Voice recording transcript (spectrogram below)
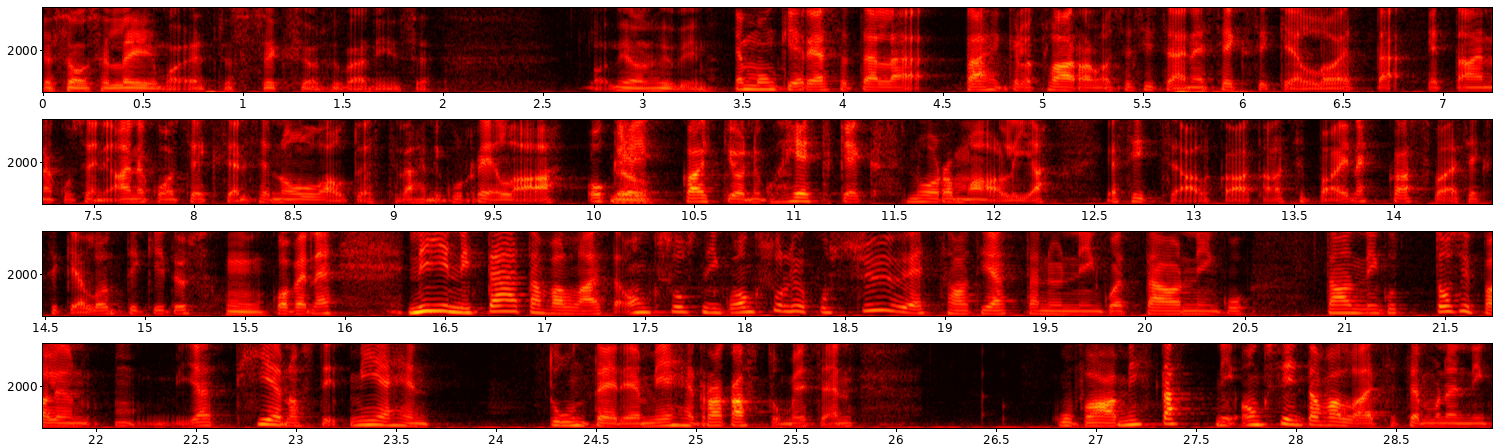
ja se on se leima, että jos seksi on hyvä, niin se niin on hyvin. Ja mun kirjassa tällä päähenkilö Klaralla on se sisäinen seksikello, että, että aina, kun se, aina kun on seksiä, niin se nollautuu ja sitten vähän niin kuin relaa. Okei, okay, kaikki on niin kuin hetkeksi normaalia ja sitten se alkaa taas se paine kasvaa ja seksikellon tikitys hmm. kovenee. Niin, niin tämä tavallaan, että onko sulla niin onko joku syy, että sä oot jättänyt, niin kuin, että tämä on, niin kuin, tää on niin kuin tosi paljon ja hienosti miehen tunteiden ja miehen rakastumisen kuvaamista, niin onko siinä tavallaan, että se semmoinen niin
